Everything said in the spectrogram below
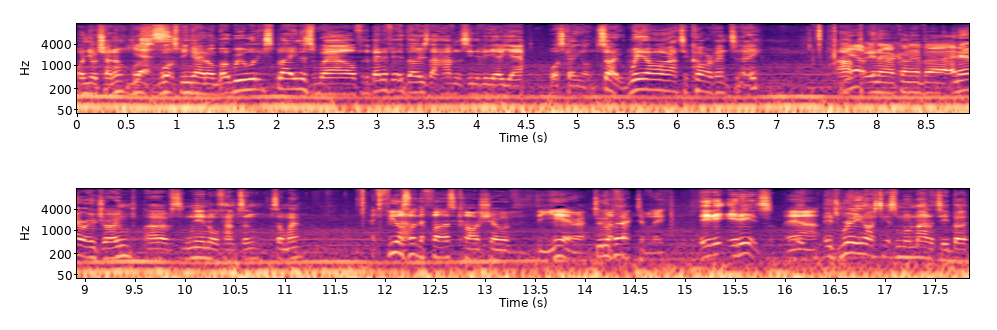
on your channel what's, Yes. what's been going on, but we will explain as well, for the benefit of those that haven't seen the video yet, what's going on. So, we are at a car event today, up Yep. in a kind of uh, an aerodrome uh, near Northampton, somewhere. It feels like the first car show of the year, effectively. It, it, is. Yeah. It- it's really nice to get some normality, but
